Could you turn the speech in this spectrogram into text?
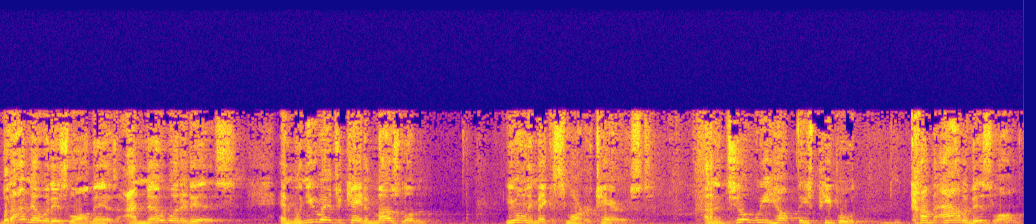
but I know what Islam is. I know what it is. And when you educate a Muslim, you only make a smarter terrorist. And until we help these people come out of Islam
